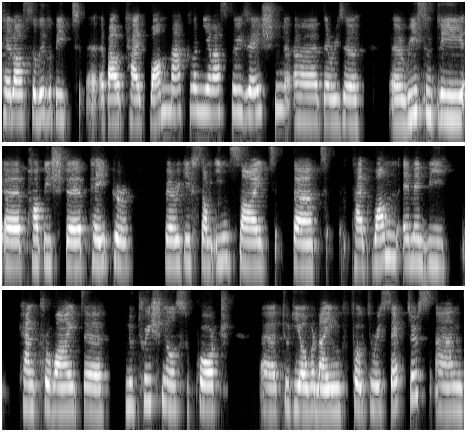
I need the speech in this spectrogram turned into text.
tell us a little bit about type 1 macular neovascularization. there is a, a recently published paper where we give some insight that type 1 MNV can provide uh, nutritional support uh, to the overlying photoreceptors. And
